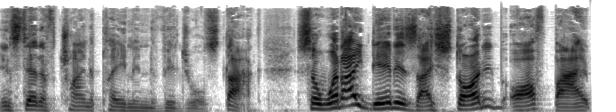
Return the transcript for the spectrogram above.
instead of trying to play an individual stock. So what I did is I started off by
